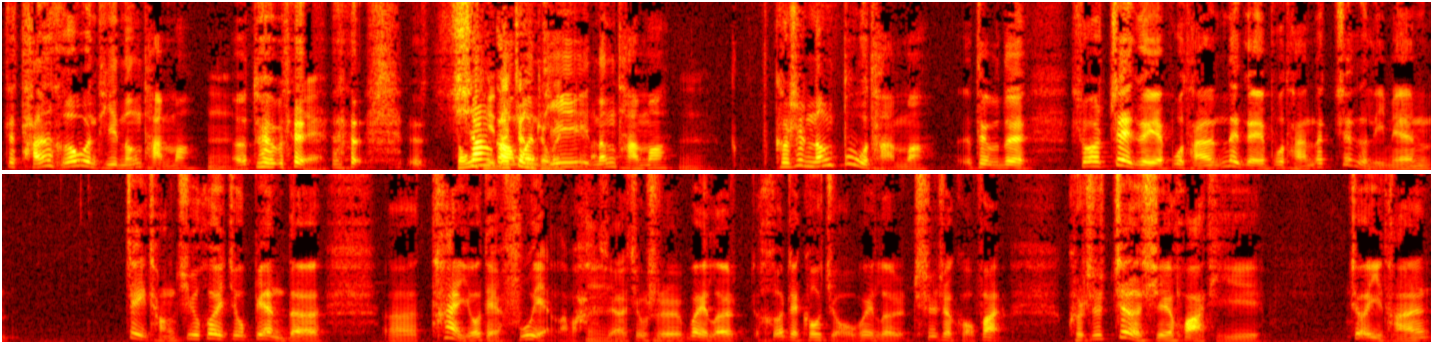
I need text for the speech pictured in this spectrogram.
这弹劾问题能谈吗？呃，对不对？香港问题能谈吗？可是能不谈吗？对不对？说这个也不谈，那个也不谈，那这个里面这场聚会就变得呃太有点敷衍了吧？就是为了喝这口酒，为了吃这口饭。可是这些话题这一谈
